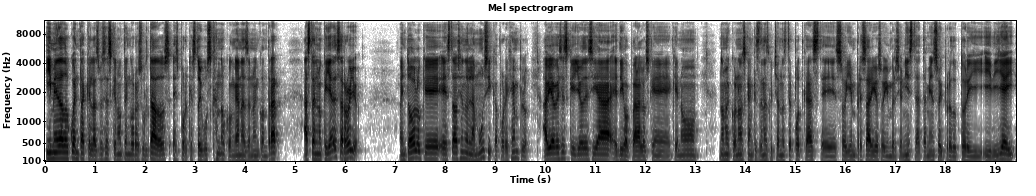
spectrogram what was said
Y me he dado cuenta que las veces que no tengo resultados es porque estoy buscando con ganas de no encontrar. Hasta en lo que ya desarrollo en todo lo que he estado haciendo en la música, por ejemplo. Había veces que yo decía, eh, digo, para los que, no, no me conozcan, que estén escuchando este podcast, eh, soy empresario, soy inversionista, también soy productor y, DJ.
